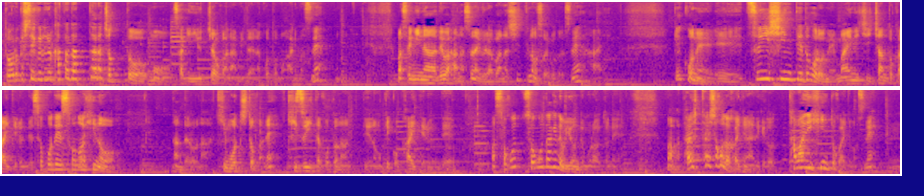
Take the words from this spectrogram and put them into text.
登録してくれる方だったらちょっともう先に言っちゃおうかなみたいなこともありますね、まあ、セミナーでは話せない裏話っていうのもそういうことですね、はい、結構ね、えー、追伸っていうところをね毎日ちゃんと書いてるんでそこでその日のなんだろうな気持ちとかね気づいたことなんていうのも結構書いてるんで、まあ、そこそこだけでも読んでもらうとね、まあ、まあ大大したことは書いてないんだけどたまにヒント書いてますね、うん。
